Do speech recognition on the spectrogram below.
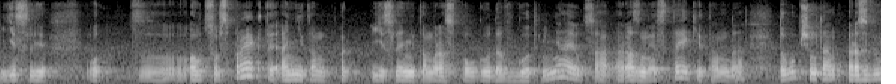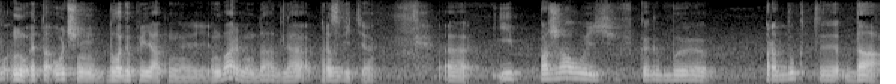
если вот э, аутсорс проекты, они там если они там раз в полгода в год меняются, разные стеки там, да, то, в общем-то, развив... ну, это очень благоприятный environment да, для развития. Э, и, пожалуй, как бы продукты, да,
